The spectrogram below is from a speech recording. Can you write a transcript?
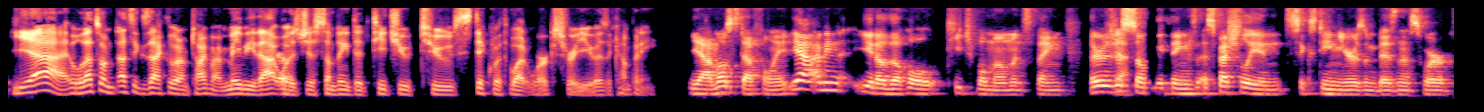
yeah, well, that's what I'm, that's exactly what I'm talking about. Maybe that was just something to teach you to stick with what works for you as a company. Yeah, most definitely. Yeah, I mean, you know, the whole teachable moments thing. There's just yeah. so many things, especially in 16 years in business, where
